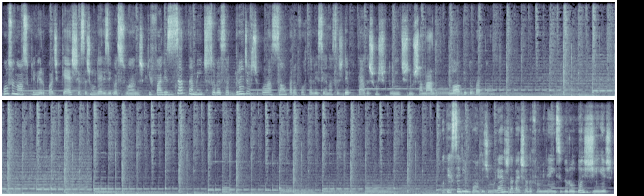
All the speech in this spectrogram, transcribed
Ouça o nosso primeiro podcast, Essas Mulheres Iguaçuanas, que fala exatamente sobre essa grande articulação para fortalecer nossas deputadas constituintes no chamado Lobby do Batom. Terceiro encontro de mulheres da Baixada Fluminense durou dois dias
